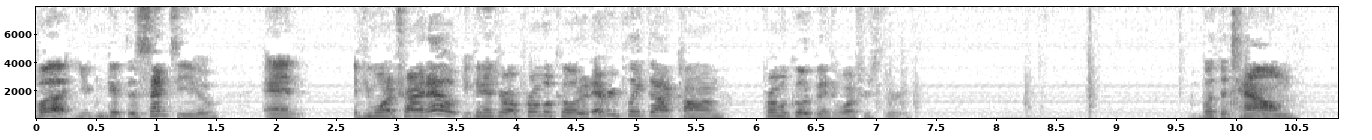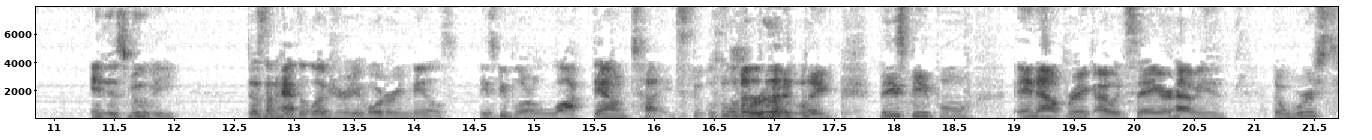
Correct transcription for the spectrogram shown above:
But you can get this sent to you, and if you want to try it out, you can enter our promo code at everyplate.com. Promo code BingeWatchers3. But the town in this movie doesn't have the luxury of ordering meals. These people are locked down tight. Right. like these people in Outbreak, I would say, are having the worst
